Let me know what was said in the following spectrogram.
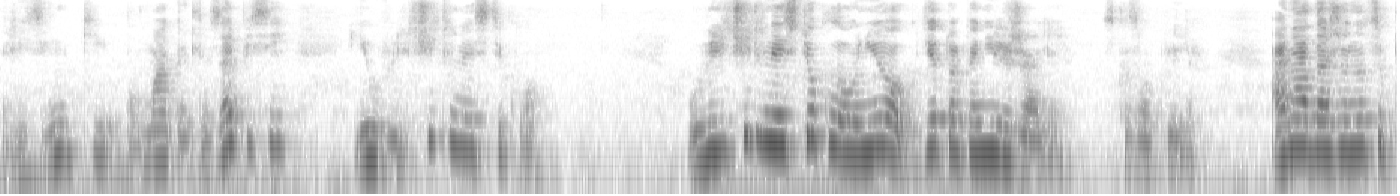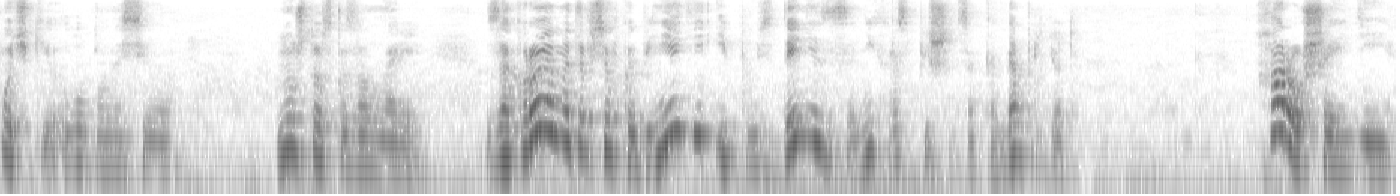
резинки, бумага для записей и увеличительное стекло. «Увеличительные стекла у нее где только не лежали», — сказал Квиллер. «Она даже на цепочке лупу носила». «Ну что», — сказал Ларри, Закроем это все в кабинете, и пусть Деннис за них распишется, когда придет. Хорошая идея,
